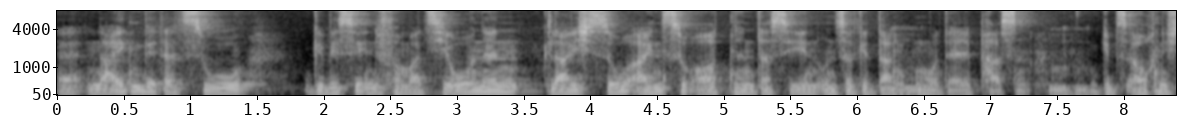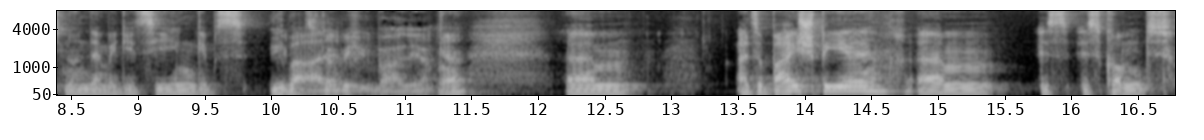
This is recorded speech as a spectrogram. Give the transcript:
äh, neigen wir dazu, gewisse Informationen gleich so einzuordnen, dass sie in unser Gedankenmodell passen. Mhm. Gibt es auch nicht nur in der Medizin, gibt es überall. glaube ich, überall, ja. ja? Ähm, also Beispiel, ähm, es, es kommt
